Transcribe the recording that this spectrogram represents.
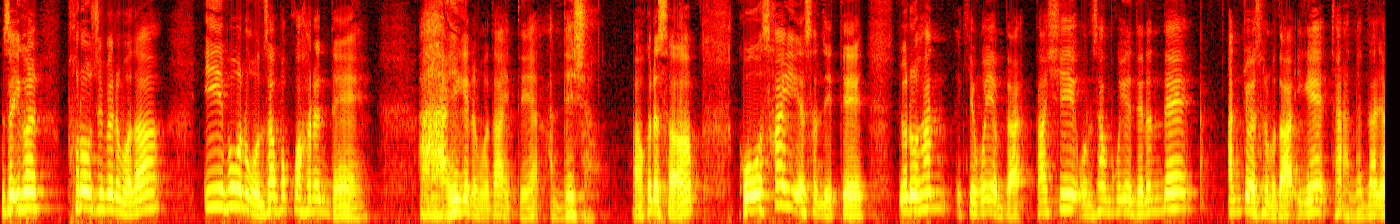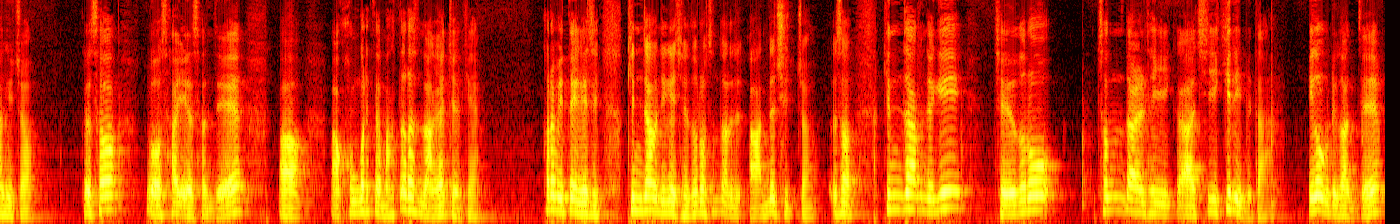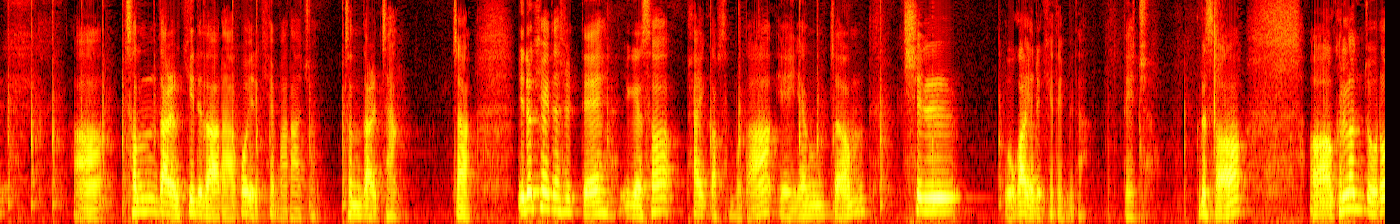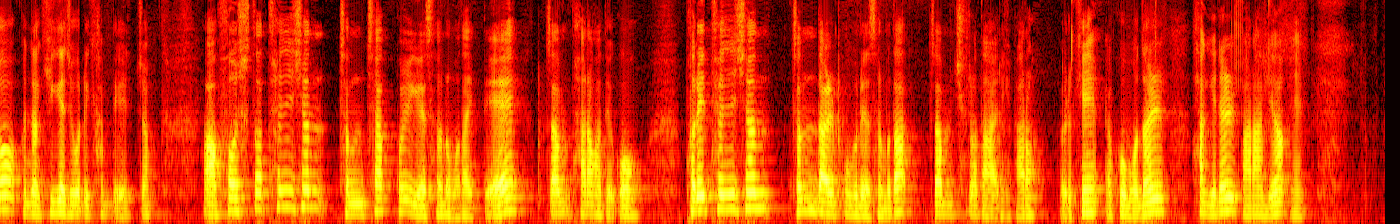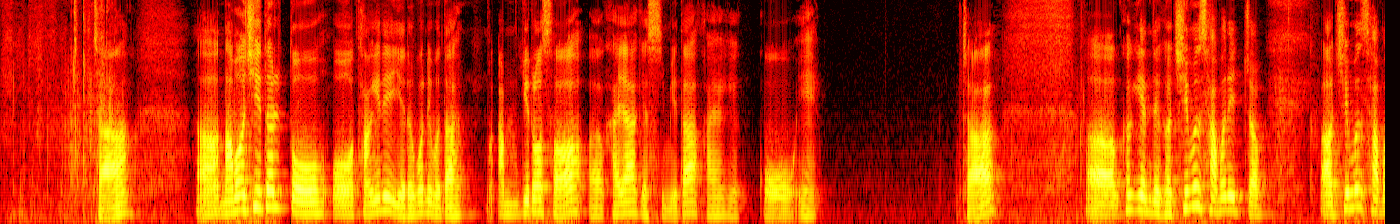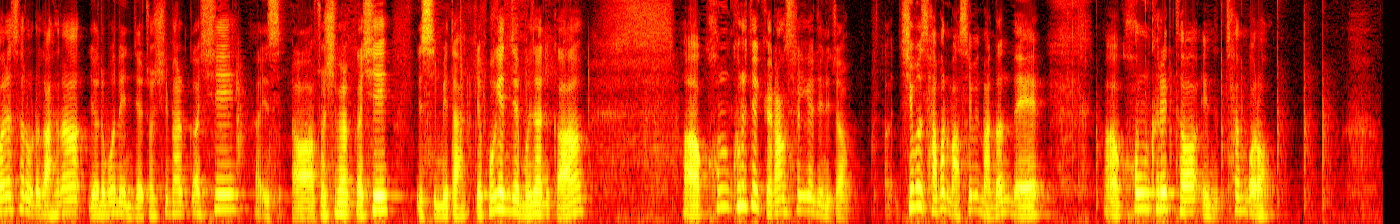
그래서 이걸 풀어주면 뭐다 이 부분은 원상복구 하는데, 아, 이게는 뭐다? 이때 안 되죠. 아, 그래서 그 사이에서 이제 이러한 경우에 뭐다? 다시 원상복구가 되는데, 안쪽에서는 뭐다? 이게 잘 안 된다는 이야기죠. 그래서 요 사이에서 이제, 어, 아, 콘크리트가 막 떨어져 나겠죠, 이렇게. 그럼 이때 이게 긴장력이 제대로 전달 안 될 수 있죠. 그래서 긴장력이 제대로 전달되기까지 길입니다. 이걸 우리가 이제, 아, 전달 길이다라고 이렇게 말하죠. 전달장. 자, 이렇게 됐을 때 여기서 파이 값은보다 0.75가 이렇게 됩니다. 되죠. 그래서 어, 결론적으로 그냥 기계적으로 이렇게 하면 되겠죠. 아, post-tension 정착 구역에서는 뭐다 이때 점 85가 되고 pretension 전달 부분에서는 뭐다 점 75다 이렇게 바로 이렇게 구분을 하기를 바라며 예. 자 어, 나머지들도 어, 당연히 여러분이 뭐다 암기로서 어, 가야겠습니다. 가야겠고 예. 자, 어, 거기에 이제 그 지문 4번 있죠. 어, 지문 4번에서는 우리가 하나 여러분이 이제 조심할 것이 어, 조심할 것이 있습니다. 이제 그게 이제 뭐냐니까 어, 콘크리트 교량 설계준이죠. 지문 4번 맞습니다. 맞는데 어, 콘크리트 참고로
